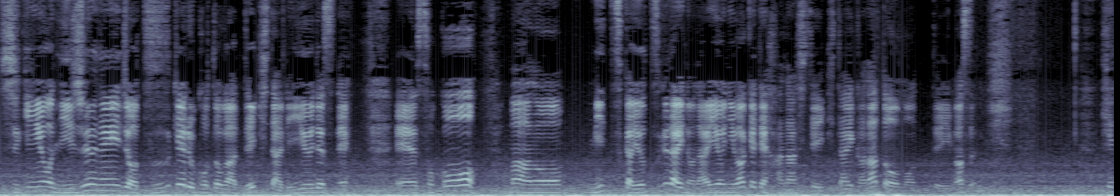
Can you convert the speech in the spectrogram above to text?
詩吟を20年以上続けることができた理由ですね。えー、そこを、まあ、あの、3つか4つぐらいの内容に分けて話していきたいかなと思っています。昨日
